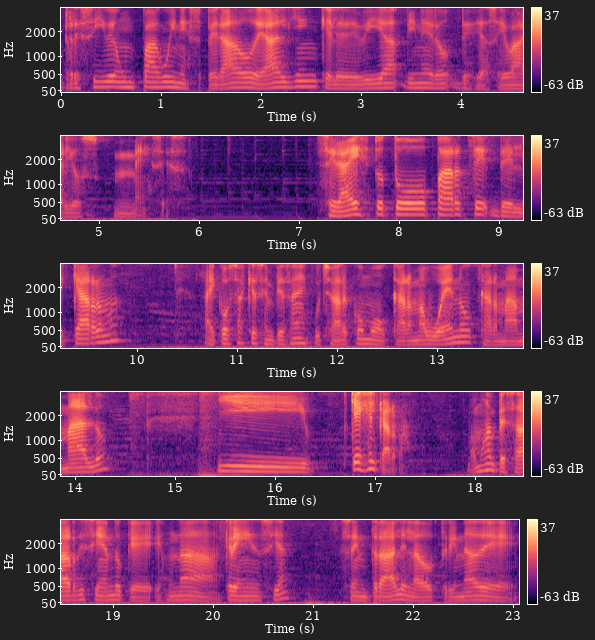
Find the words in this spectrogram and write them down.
recibe un pago inesperado de alguien que le debía dinero desde hace varios meses. ¿Será esto todo parte del karma? Hay cosas que se empiezan a escuchar como karma bueno, karma malo. ¿Y qué es el karma? Vamos a empezar diciendo que es una creencia central en la doctrina de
